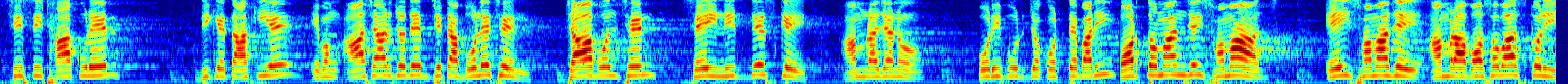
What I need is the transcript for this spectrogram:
শ্রী শ্রী ঠাকুরের দিকে তাকিয়ে এবং আচার্যদেব যেটা বলেছেন, যা বলছেন, সেই নির্দেশকে আমরা যেন পরিপূর্য করতে পারি। বর্তমান যেই সমাজ, এই সমাজে আমরা বসবাস করি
